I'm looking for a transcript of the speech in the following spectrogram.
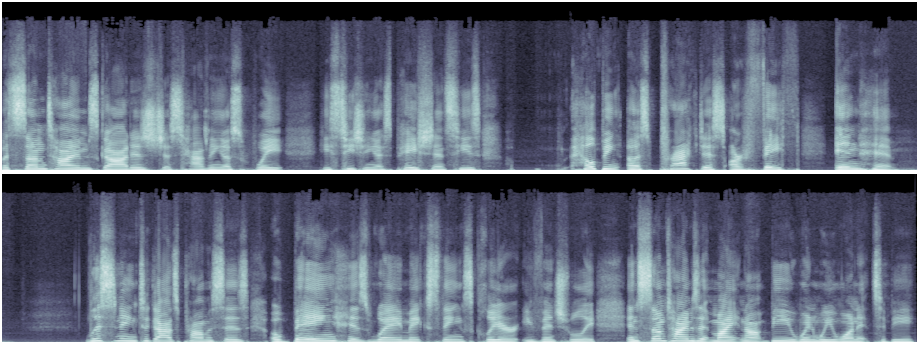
But sometimes God is just having us wait. He's teaching us patience. He's helping us practice our faith in Him. Listening to God's promises, obeying His way makes things clear eventually. And sometimes it might not be when we want it to be,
